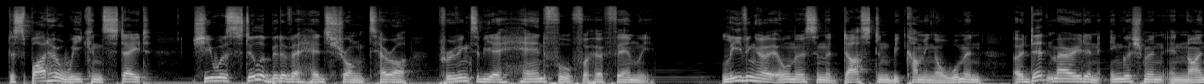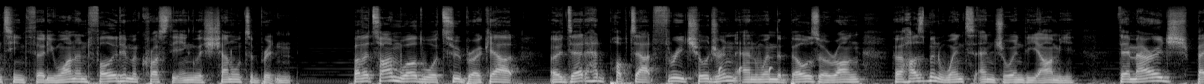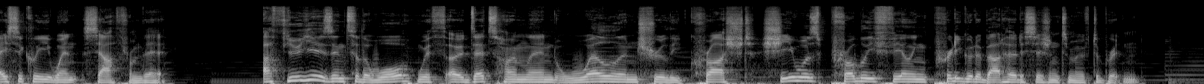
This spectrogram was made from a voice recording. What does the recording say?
Despite her weakened state, she was still a bit of a headstrong terror, proving to be a handful for her family. Leaving her illness in the dust and becoming a woman, Odette married an Englishman in 1931 and followed him across the English Channel to Britain. By the time World War II broke out, Odette had popped out three children, and when the bells were rung, her husband went and joined the army. Their marriage basically went south from there. A few years into the war, with Odette's homeland well and truly crushed, she was probably feeling pretty good about her decision to move to Britain.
